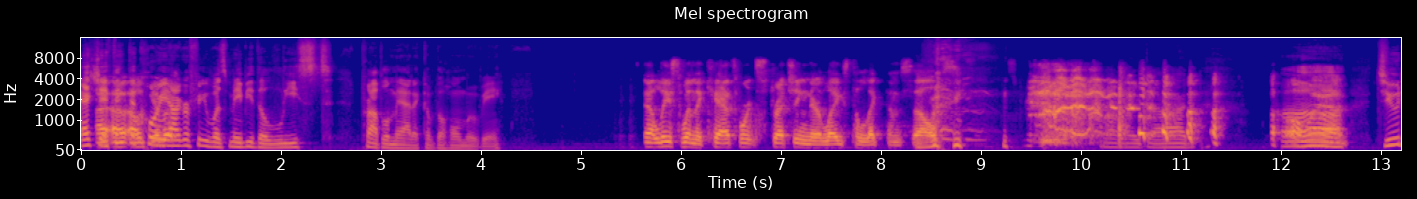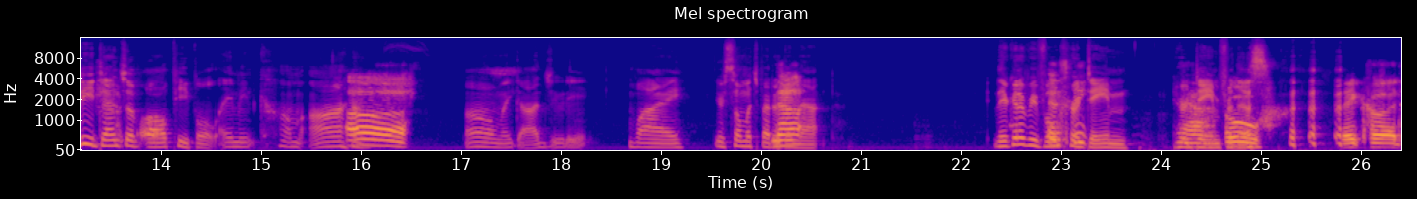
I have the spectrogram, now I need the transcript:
Actually, I I- think the give it- choreography was maybe the least problematic of the whole movie. At least when the cats weren't stretching their legs to lick themselves. oh my god. oh Uh, man. Judi Dench of all people. I mean, come on. Uh, oh my god, Judy. Why? You're so much better Now- than that. They're gonna revoke her speak- dame her Yeah. dame for Ooh. this. they could.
